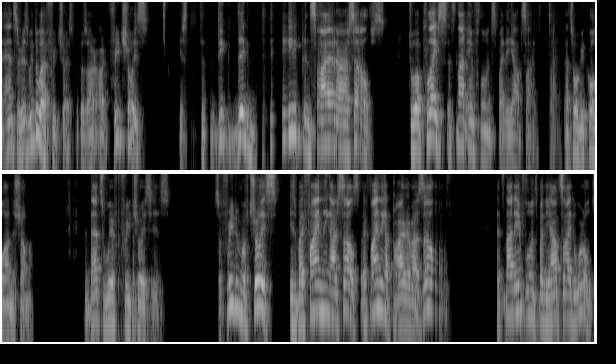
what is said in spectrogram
The answer is we do have free choice because our, our free choice is to dig, dig deep inside ourselves to a place that's not influenced by the outside. That's what we call on the Shama. And that's where free choice is. So freedom of choice is by finding ourselves, by finding a part of ourselves that's not influenced by the outside world.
